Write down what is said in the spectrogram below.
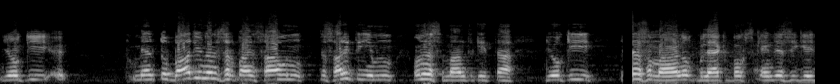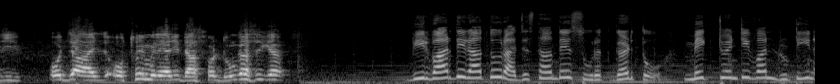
ਜੋ ਕਿ ਅਹ, ਮਿਲਣ ਤੋਂ ਬਾਅਦ ਹੀ ਉਹਨਾਂ ਨੇ ਸਰਪੰਚ ਸਾਹਿਬ ਨੂੰ ਤੇ ਸਾਰੀ ਟੀਮ ਨੂੰ ਉਹਨਾਂ ਨੇ ਸਨਮਾਨਿਤ ਕੀਤਾ ਜੋ ਕਿ ਜਿਹੜਾ ਸਮਾਨ ਉਹ ਬਲੈਕ ਬਾਕਸ ਕਹਿੰਦੇ ਸੀਗੇ ਜੀ ਉਹ ਜਹਾਜ਼ ਉੱਥੋਂ ਹੀ ਮਿਲਿਆ ਜੀ 10 ਫੁੱਟ ਡੂੰਘਾ ਸੀਗਾ। ਵੀਰਵਾਰ ਦੀ ਰਾਤ ਨੂੰ ਰਾਜਸਥਾਨ ਦੇ ਸੂਰਤਗੜ੍ਹ ਤੋਂ ਮਿਗ 21 ਰੂਟੀਨ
